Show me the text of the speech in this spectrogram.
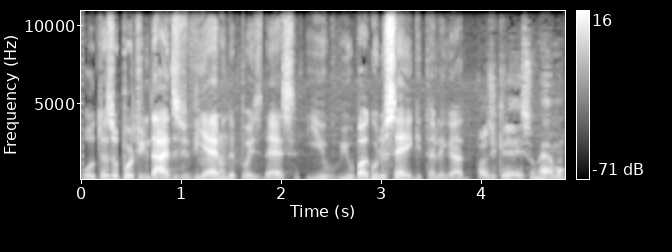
outras oportunidades vieram depois dessa, e o, e o bagulho segue, tá ligado? Pode crer, é isso mesmo.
